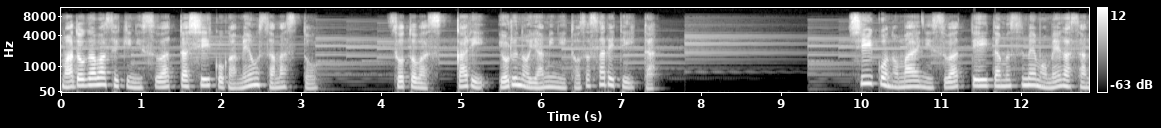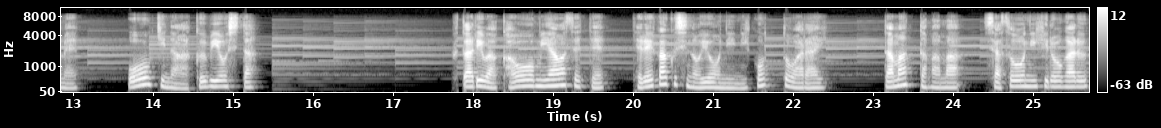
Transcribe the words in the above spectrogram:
窓側席に座ったシーコが目を覚ますと、外はすっかり夜の闇に閉ざされていた。シーコの前に座っていた娘も目が覚め、大きなあくびをした。二人は顔を見合わせて照れ隠しのようにニコッと笑い、黙ったまま車窓に広がる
